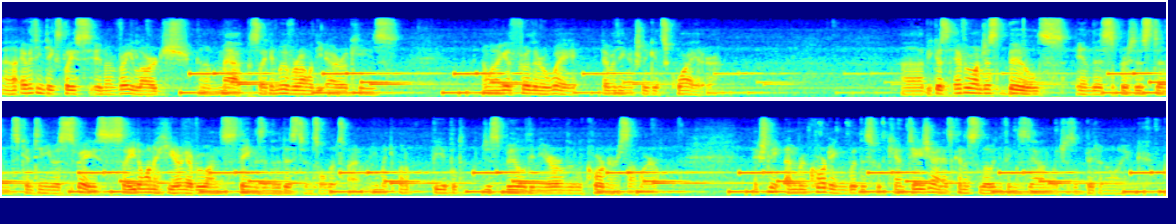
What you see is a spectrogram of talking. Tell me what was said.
uh, everything takes place in a very large kind of map, so I can move around with the arrow keys. And when I get further away, everything actually gets quieter. Uh, because everyone just builds in this persistent, continuous space, so you don't want to hear everyone's things in the distance all the time. You might want to be able to just build in your own little corner somewhere. Actually, I'm recording with this with Camtasia, and it's kind of slowing things down, which is a bit annoying.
